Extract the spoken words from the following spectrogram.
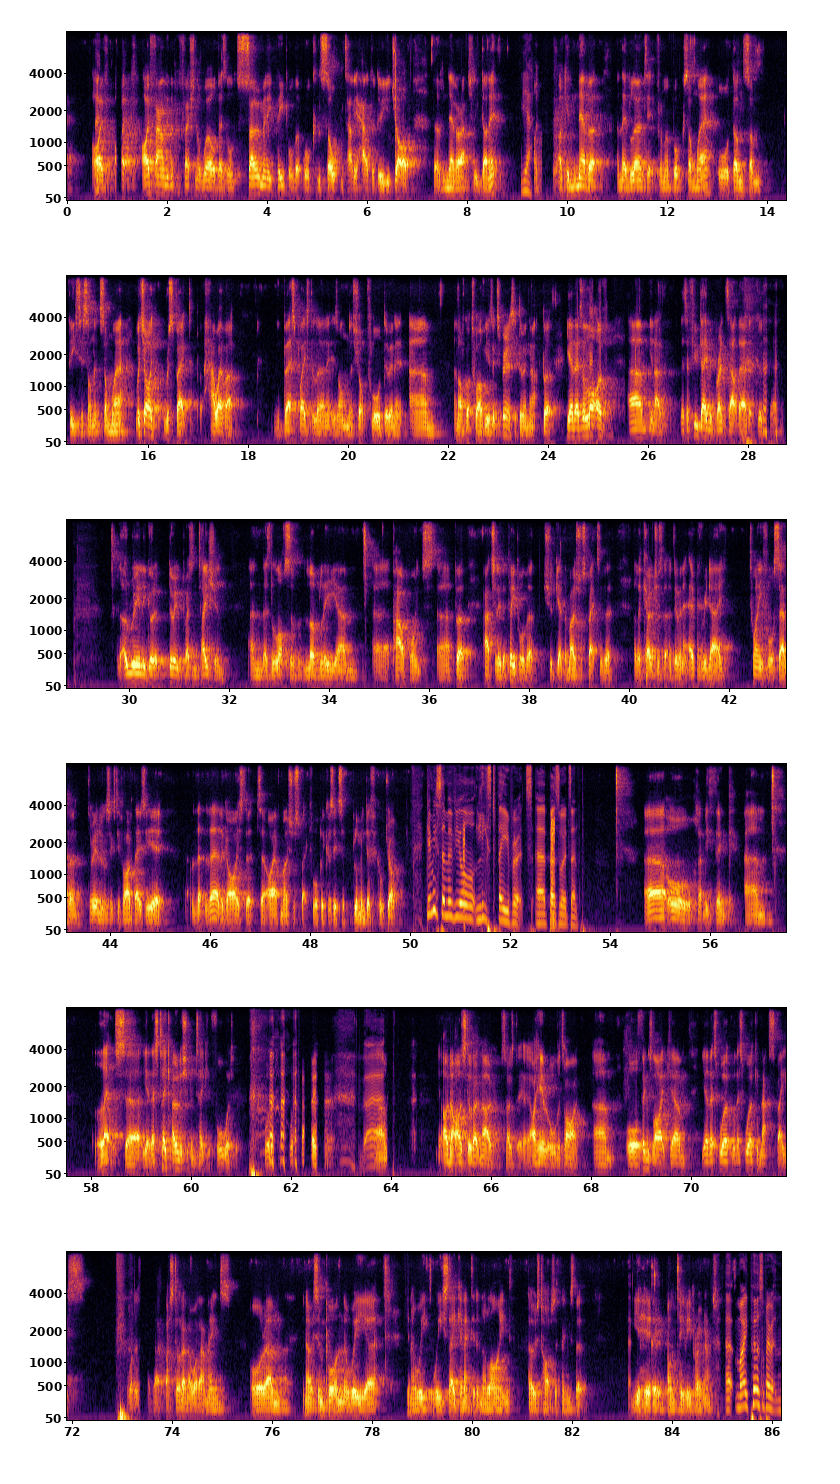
uh, I've I, I found in the professional world there's so many people that will consult and tell you how to do your job that have never actually done it. Yeah, I, I can never, and they've learnt it from a book somewhere or done some thesis on it somewhere, which I respect. However, the best place to learn it is on the shop floor doing it. Um, and I've got 12 years' experience of doing that. But yeah, there's a lot of, um, you know, there's a few David Brents out there that could um, that are really good at doing presentation, and there's lots of lovely um, uh, powerpoints. Uh, but actually, the people that should get the most respect are the are the coaches that are doing it every day, 24/7, 365 days a year. They're the guys that uh, I have most respect for because it's a blooming difficult job. Give me some of your least favourite uh, buzzwords then. Uh, oh, let me think. Um, let's uh, yeah, let's take ownership and take it forward. What, what um, I, I, still don't know, so I hear it all the time. Um, or things like um, yeah, let's work. Well, let's work in that space. What does I still don't know what that means. Or um, you know, it's important that we uh, you know we we stay connected and aligned. Those types of things that you hear on TV programs. Uh, my personal favorite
